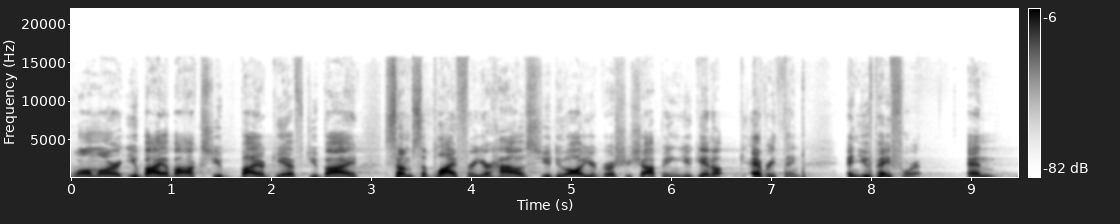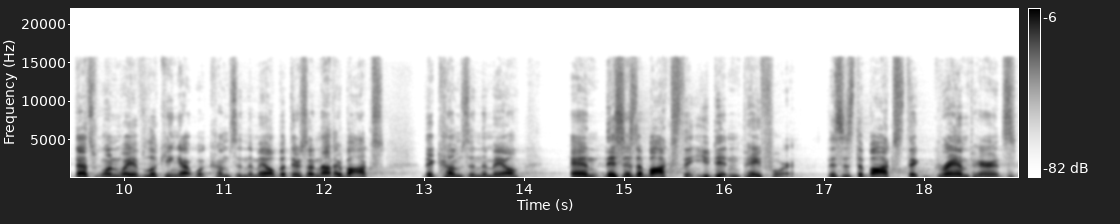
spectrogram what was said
Walmart, you buy a box, you buy a gift, you buy some supply for your house, you do all your grocery shopping, you get everything, and you pay for it. And that's one way of looking at what comes in the mail. But there's another box that comes in the mail. And this is a box that you didn't pay for. This is the box that grandparents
